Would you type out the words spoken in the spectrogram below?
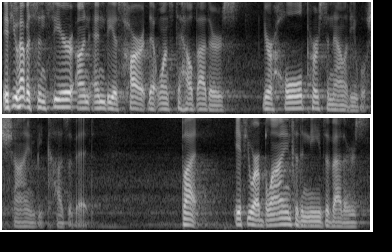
If you have a sincere, unenvious heart that wants to help others, your whole personality will shine because of it. But if you are blind to the needs of others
